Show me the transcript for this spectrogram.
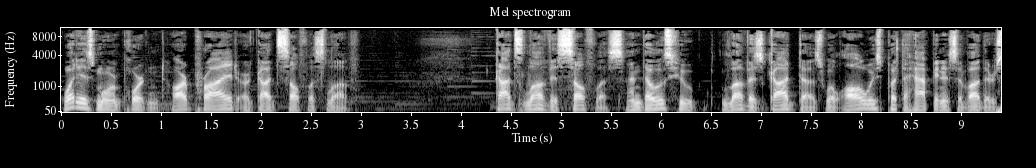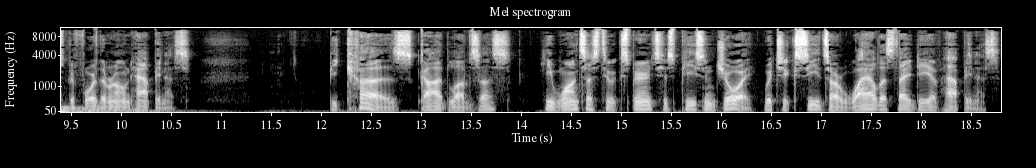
What is more important, our pride or God's selfless love? God's love is selfless, and those who love as God does will always put the happiness of others before their own happiness. Because God loves us, He wants us to experience His peace and joy, which exceeds our wildest idea of happiness.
